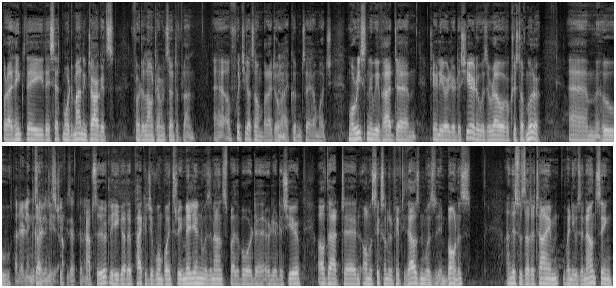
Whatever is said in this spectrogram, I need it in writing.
but I think they, they set more demanding targets for the long term incentive plan. Uh, of which you got some, but I don't. Mm. I couldn't say how much. More recently, we've had um, clearly earlier this year there was a row over Christoph Muller, um, who at Aer Lingus, got, chief executive. Absolutely, he got a package of 1.3 million was announced by the board uh, earlier this year. Of that, uh, almost 650,000 was in bonus, and this was at a time when he was announcing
